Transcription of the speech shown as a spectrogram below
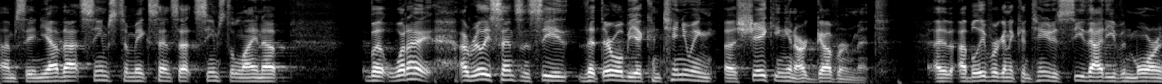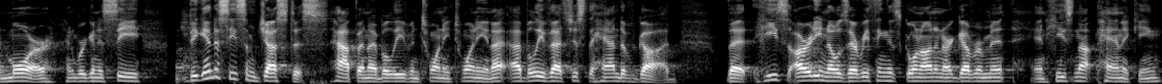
I'm saying, yeah, that seems to make sense. That seems to line up. But what I, I really sense and see that there will be a continuing uh, shaking in our government. I, I believe we're going to continue to see that even more and more, and we're going to see begin to see some justice happen. I believe in 2020, and I, I believe that's just the hand of God. That He's already knows everything that's going on in our government, and He's not panicking.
